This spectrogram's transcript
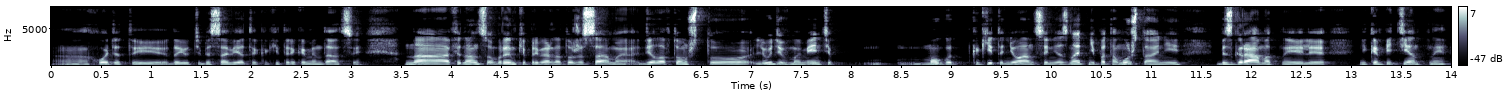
э, ходят и дают тебе советы, какие-то рекомендации. На финансовом рынке примерно то же самое. Дело в том, что люди в моменте могут какие-то нюансы не знать не потому, что они безграмотные или некомпетентные,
